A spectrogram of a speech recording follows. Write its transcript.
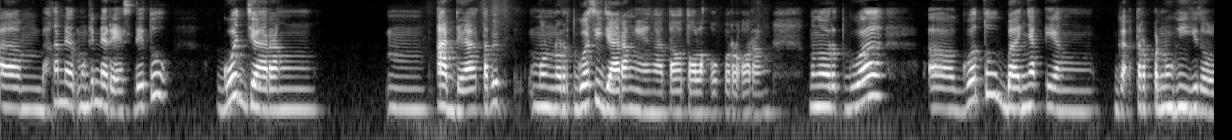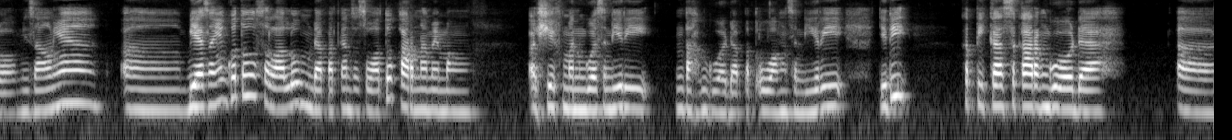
em, bahkan da- mungkin dari SD tuh gue jarang em, ada, tapi menurut gue sih jarang ya, nggak tahu tolak ukur orang. Menurut gue, eh, gue tuh banyak yang nggak terpenuhi gitu loh. Misalnya, eh, biasanya gue tuh selalu mendapatkan sesuatu karena memang achievement gue sendiri, entah gue dapat uang sendiri. Jadi ketika sekarang gue udah eh,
